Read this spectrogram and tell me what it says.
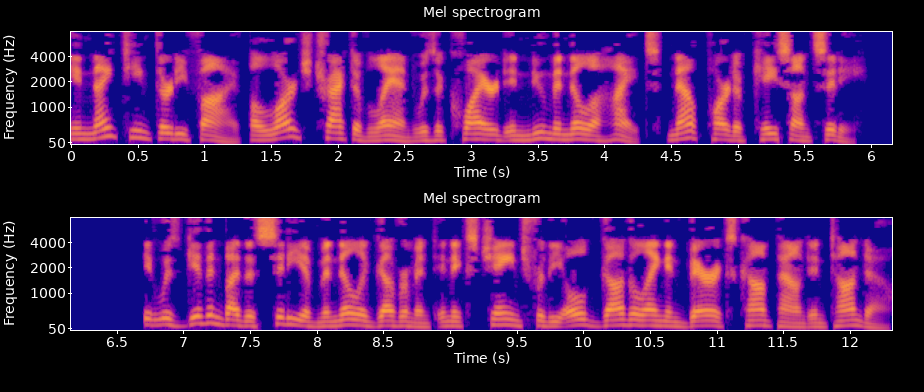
in 1935, a large tract of land was acquired in New Manila Heights, now part of Quezon City. It was given by the City of Manila government in exchange for the old Gagalangin Barracks compound in Tondo.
